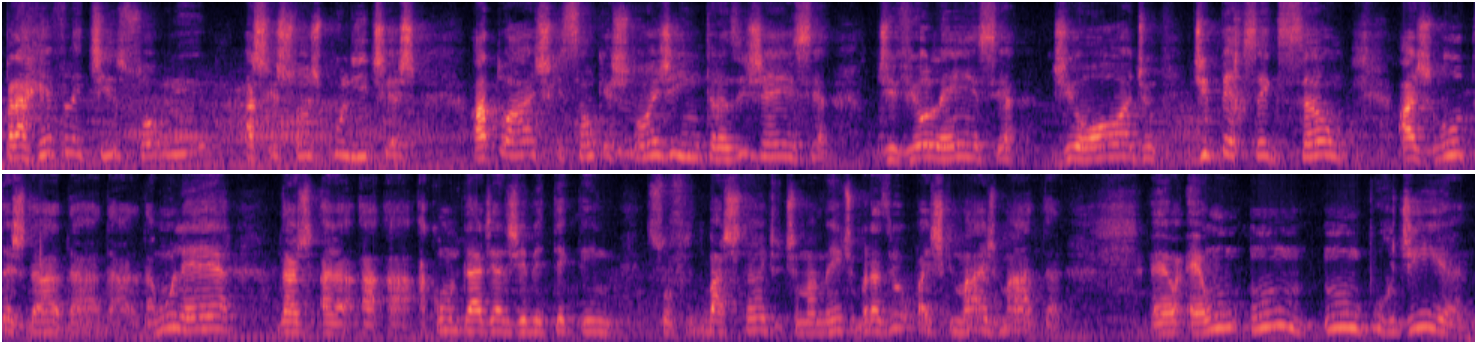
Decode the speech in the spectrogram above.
para refletir sobre as questões políticas atuais, que são questões de intransigência, de violência, de ódio, de perseguição às lutas da, da, da, da mulher, das, a, a, a, comunidade LGBT que tem sofrido bastante ultimamente. O Brasil é o país que mais mata. É, é um, um, um, por dia,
